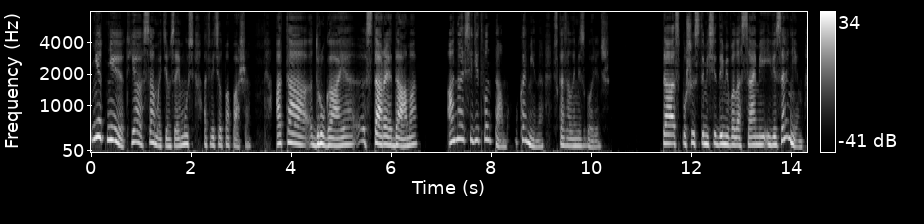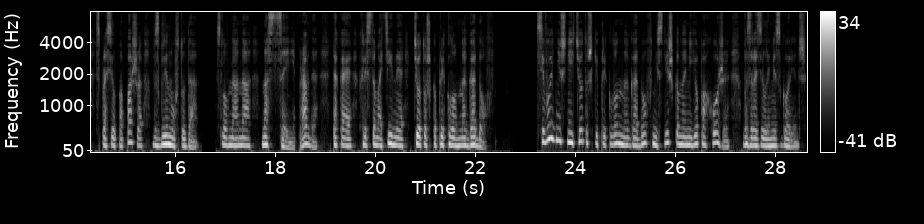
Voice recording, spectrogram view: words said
«Нет-нет, я сам этим займусь», — ответил папаша. «А та другая, старая дама...» «Она сидит вон там, у камина», — сказала мисс Горинж. «Та с пушистыми седыми волосами и вязанием?» — спросил папаша, взглянув туда. Словно она на сцене, правда? Такая хрестоматийная тетушка преклонных годов. «Сегодняшние тетушки преклонных годов не слишком на нее похожи», — возразила мисс Горинж.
